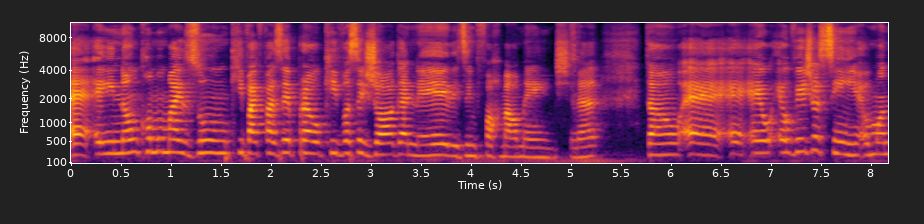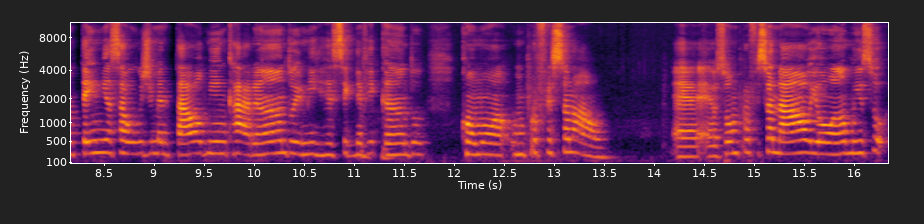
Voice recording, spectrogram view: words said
é, e não como mais um que vai fazer para o que você joga neles informalmente, né? Então, é, é, eu, eu vejo assim, eu mantenho minha saúde mental me encarando e me ressignificando como um profissional. É, eu sou um profissional e eu amo isso.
